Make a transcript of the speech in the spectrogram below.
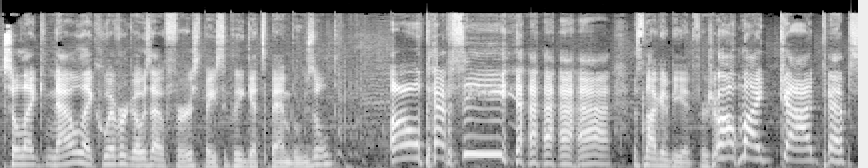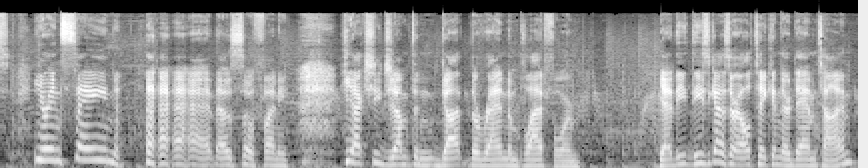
So, like, now, like, whoever goes out first basically gets bamboozled. Oh, Pepsi! That's not to be it for sure. Oh my god, Peps! You're insane! that was so funny. He actually jumped and got the random platform. Yeah, th these guys are all taking their damn time.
